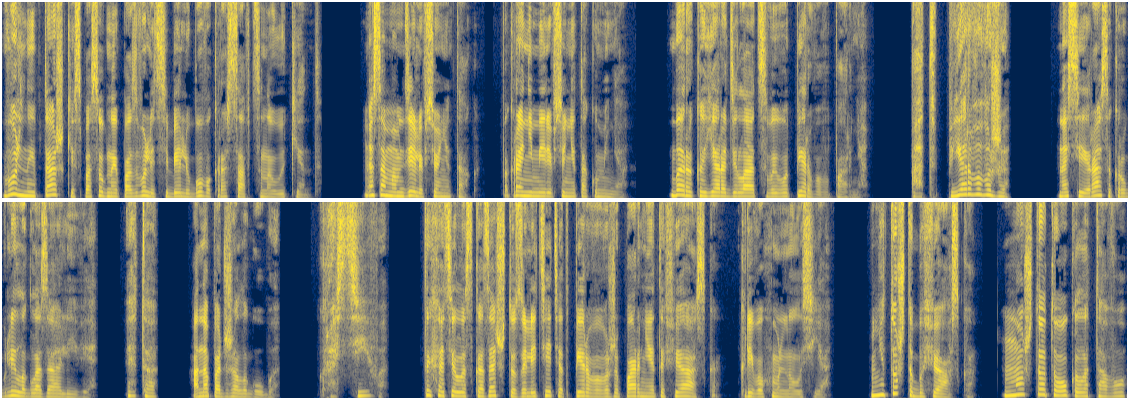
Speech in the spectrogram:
Вольные пташки, способные позволить себе любого красавца на уикенд. На самом деле все не так. По крайней мере, все не так у меня. Берака я родила от своего первого парня. От первого же? На сей раз округлила глаза Оливия. «Это...» Она поджала губы. «Красиво. Ты хотела сказать, что залететь от первого же парня — это фиаско», — криво ухмыльнулась я. «Не то чтобы фиаско, но что-то около того»,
